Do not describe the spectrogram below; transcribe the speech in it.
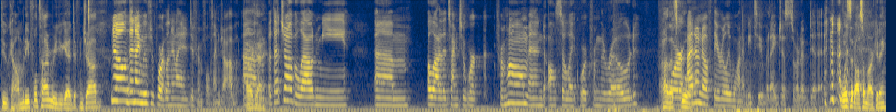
do comedy full time, or did you get a different job? No, then I moved to Portland and I had a different full time job. Um, Okay. But that job allowed me um, a lot of the time to work from home and also like work from the road. Oh, that's or cool. I don't know if they really wanted me to, but I just sort of did it. Was it also marketing?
